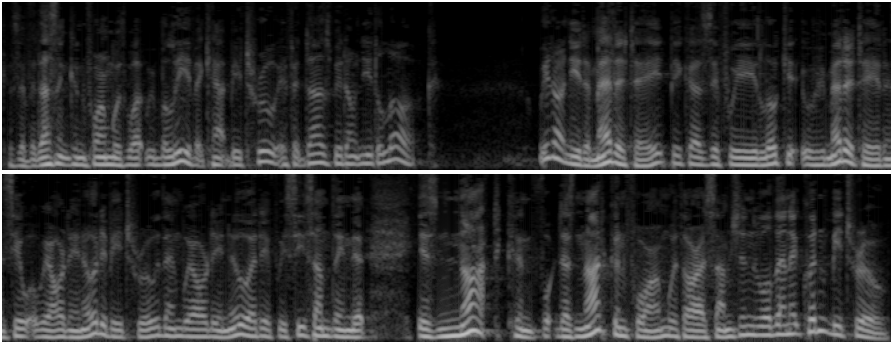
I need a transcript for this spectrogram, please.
Because if it doesn't conform with what we believe, it can't be true. If it does, we don't need to look. We don't need to meditate because if we look at, if we meditate and see what we already know to be true, then we already knew it. If we see something that is not conform, does not conform with our assumptions, well, then it couldn't be true.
